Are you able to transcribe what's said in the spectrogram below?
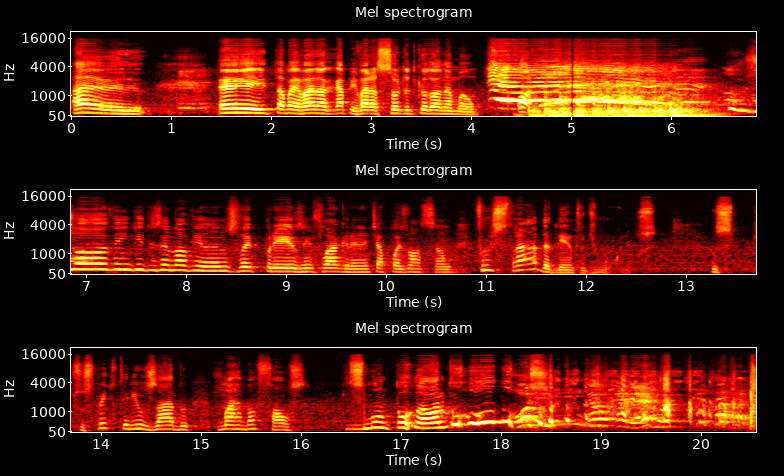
Ai, meu Deus. Eita, mas vai uma capivara solta do que eu dou na mão. Ó, um jovem de 19 anos foi preso em flagrante após uma ação frustrada dentro de um ônibus. O sus- suspeito teria usado uma arma falsa que desmontou na hora do roubo. Oxi, é, é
